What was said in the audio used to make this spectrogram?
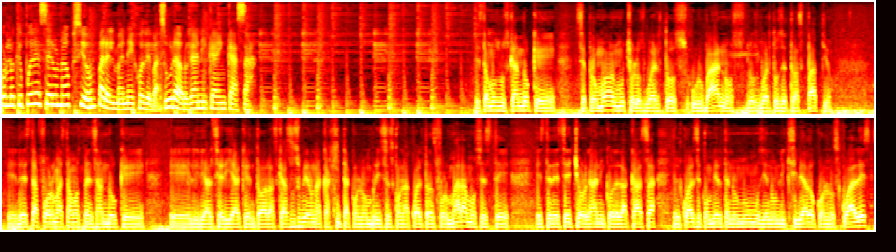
por lo que puede ser una opción para el manejo de basura orgánica en casa. Estamos buscando que se promuevan mucho los huertos urbanos, los huertos de traspatio. Eh, de esta forma estamos pensando que eh, el ideal sería que en todas las casas hubiera una cajita con lombrices con la cual transformáramos este, este desecho orgánico de la casa, el cual se convierte en un humus y en un lixiviado con los cuales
